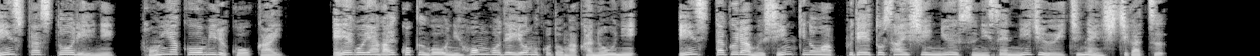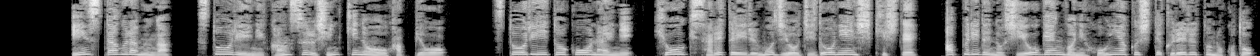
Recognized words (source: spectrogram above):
インスタストーリーに翻訳を見る公開。英語や外国語を日本語で読むことが可能に。インスタグラム新機能アップデート最新ニュース2021年7月。インスタグラムがストーリーに関する新機能を発表。ストーリー投稿内に表記されている文字を自動認識してアプリでの使用言語に翻訳してくれるとのこと。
